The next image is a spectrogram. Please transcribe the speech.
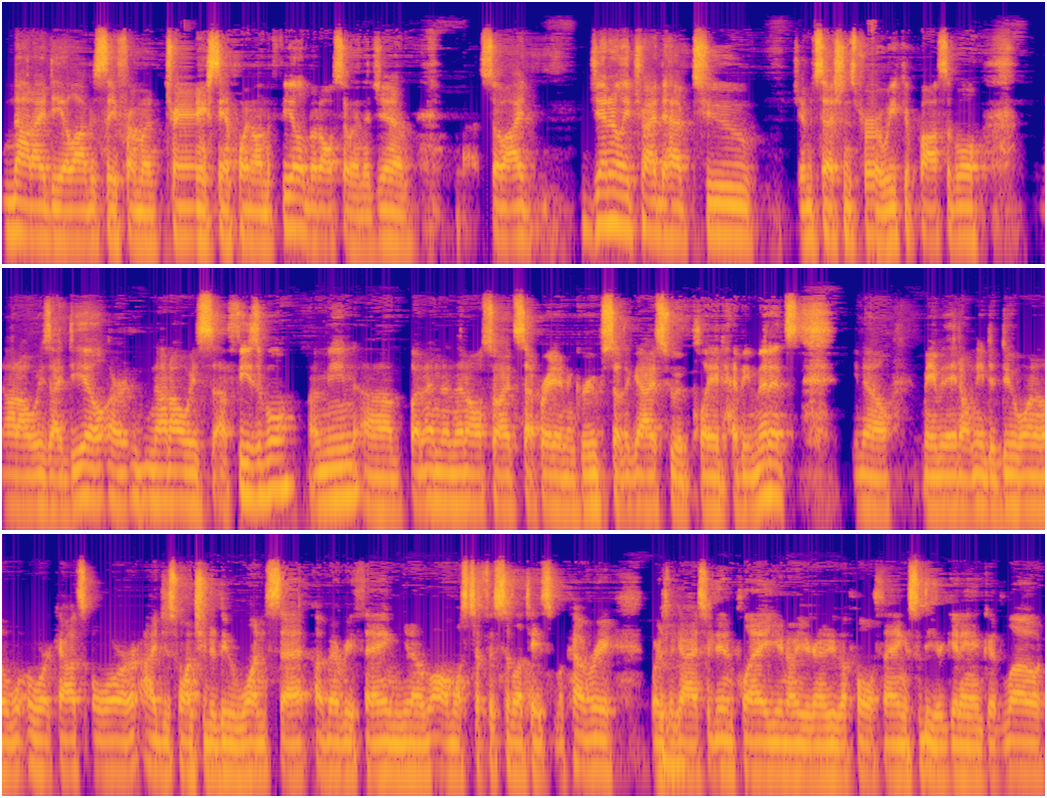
not ideal, obviously, from a training standpoint on the field, but also in the gym. Uh, so I generally tried to have two gym sessions per week if possible. Not always ideal or not always uh, feasible. I mean, uh, but and then also I'd separate it in groups. So the guys who had played heavy minutes, you know, maybe they don't need to do one of the workouts, or I just want you to do one set of everything, you know, almost to facilitate some recovery. Whereas the mm-hmm. guys who didn't play, you know, you're going to do the whole thing so that you're getting a good load.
